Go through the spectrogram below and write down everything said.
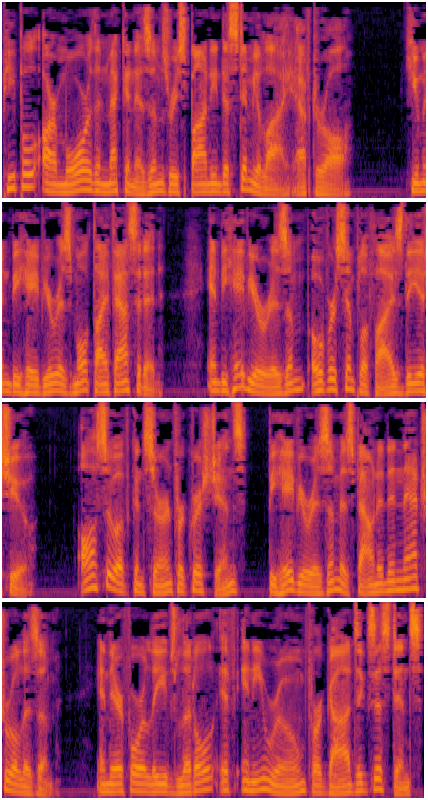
People are more than mechanisms responding to stimuli, after all. Human behavior is multifaceted, and behaviorism oversimplifies the issue. Also of concern for Christians, behaviorism is founded in naturalism, and therefore leaves little, if any, room for God's existence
